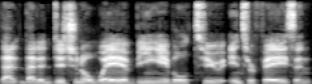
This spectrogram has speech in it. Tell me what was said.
that that additional way of being able to interface and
